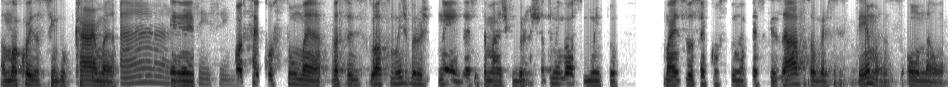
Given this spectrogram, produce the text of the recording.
Uma coisa assim do karma. Ah, é, sim, sim. Você costuma. Vocês gostam muito de bruxa, né? Dessa temática bruxa, eu também gosto muito. Mas você costuma pesquisar sobre esses temas ou não?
